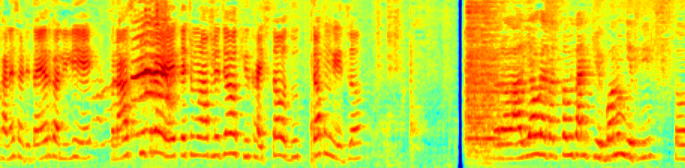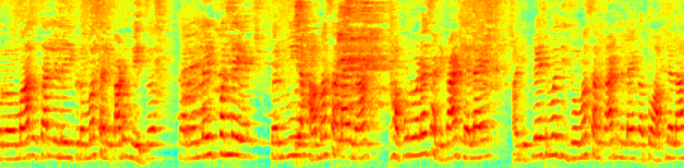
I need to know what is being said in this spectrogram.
खाण्यासाठी तयार झालेली आहे. पण आज पित्र आहे त्याच्यामुळे आपल्या जेव्हा खीर खायची तेव्हा दूध टाकून घ्यायचं. तर अं, कमीत आणि खीर बनवून घेतली. तर माझं चाललेलं आहे इकडं मसाले काढून घ्यायचं. कारण लाइट पण नाही आहे. तर मी हा मसाला आहे ना थापून वड्यासाठी काढलेला आहे. आणि प्लेटमध्ये जो मसाला काढलेला आहे का तो आपल्याला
